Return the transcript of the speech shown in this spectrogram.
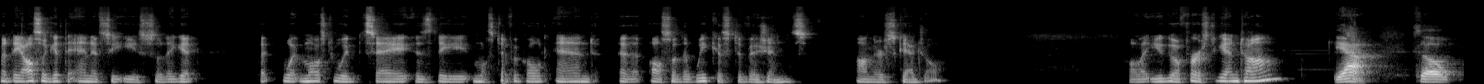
But they also get the NFC East. So they get what, what most would say is the most difficult and uh, also the weakest divisions on their schedule. I'll let you go first again, Tom. Yeah. So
